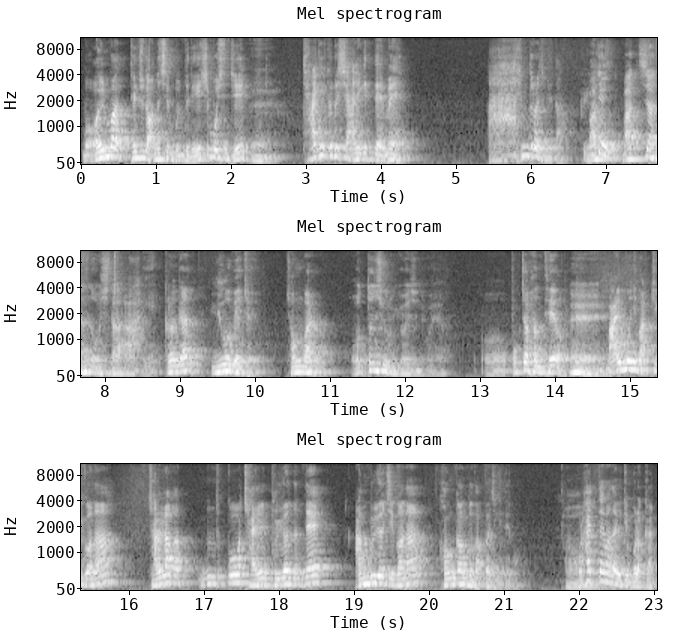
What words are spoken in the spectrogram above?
뭐 얼마 되지도 않으신 분들이 신보신지 예. 자기 그릇이 아니기 때문에 아 힘들어집니다. 맞, 굉장히 맞지 않는 옷이다. 아 예. 그러면 위험해져요. 정말로. 어떤 식으로 위험해지는 거예요? 어 복잡한데요. 예. 말문이 막히거나 잘 나갔고 잘 불렸는데 안 불려지거나 건강도 나빠지게 되고 아. 그걸 할 때마다 이렇게 뭐랄까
